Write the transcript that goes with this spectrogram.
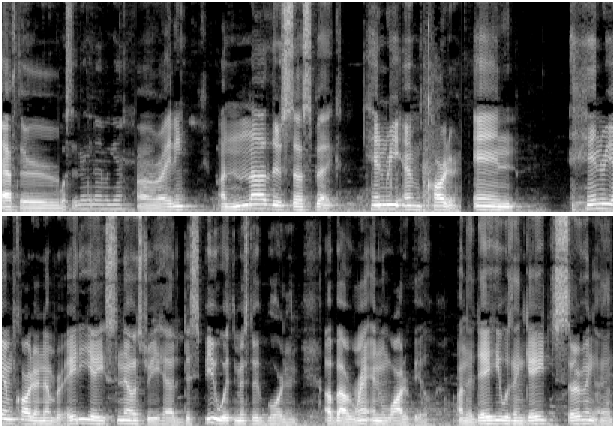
after what's the nigga name again? Alrighty, another suspect, Henry M. Carter, and Henry M. Carter, number 88 Snell Street, had a dispute with Mr. Borden about rent and water bill. On the day he was engaged serving a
